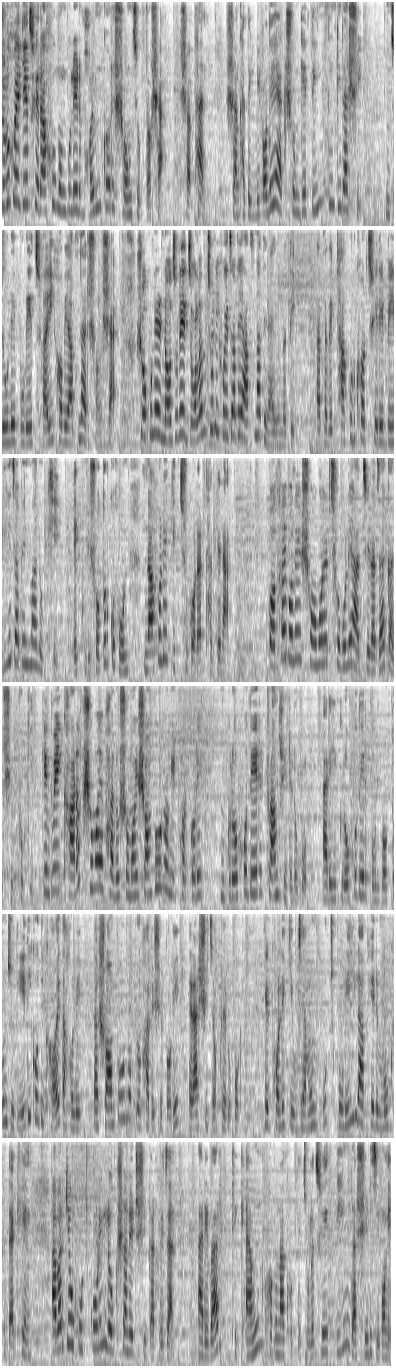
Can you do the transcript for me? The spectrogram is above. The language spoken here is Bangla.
শুরু হয়ে গিয়েছে রাহু মঙ্গলের ভয়ঙ্কর সংযোগ দশা। সাবধান। সাংঘাতিক বিপদে একসঙ্গে তিন তিনটি রাশি। জ্বলে পুড়ে ছাই হবে আপনার সংসার। শকুনের নজরে জলাঞ্জলি হয়ে যাবে আপনাদের আয় উন্নতি। আপনাদের ঠাকুর ঘর ছেড়ে বেরিয়ে যাবেন মা লক্ষ্মী। এক্ষুনি সতর্ক হন, না হলে কিচ্ছু করার থাকবে না। কথায় বলে, সময়ের ছোবলে আজ যে রাজা, কাল সে ফকির। কিন্তু এই খারাপ সময় ভালো সময় সম্পূর্ণ নির্ভর করে গ্রহদের ট্রানজিটের ওপর। আর এই গ্রহদের পরিবর্তন যদি এদিক ওদিক হয়, তাহলে তার সম্পূর্ণ প্রভাব এসে পড়ে রাশিচক্রের ওপর। এর ফলে কেউ যেমন হুট করেই লাভের মুখ দেখেন, আবার কেউ হুট করেই লোকসানের শিকার হয়ে যান। আর এবার ঠিক এমন ঘটনা ঘটতে চলেছে তিন রাশির জীবনে।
